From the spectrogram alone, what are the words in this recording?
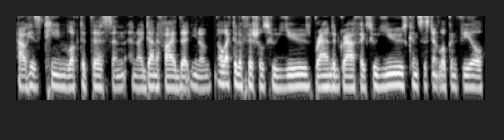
how his team looked at this and, and identified that, you know, elected officials who use branded graphics, who use consistent look and feel,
